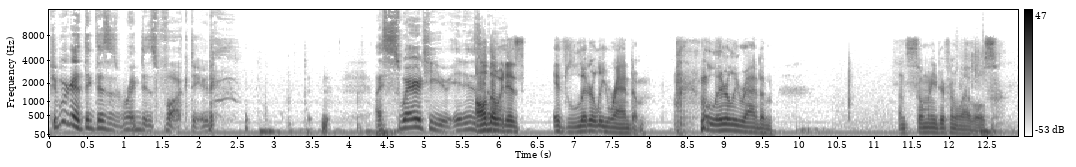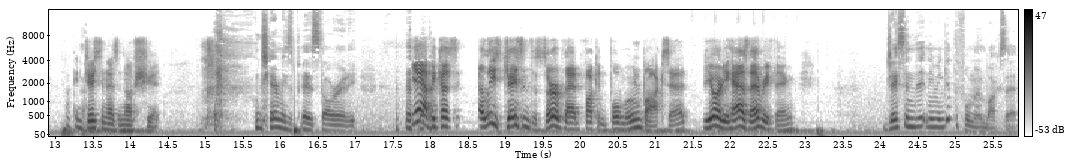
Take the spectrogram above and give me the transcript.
people are gonna think this is rigged as fuck, dude. I swear to you, it is. Although not. it is, it's literally random, literally random on so many different levels. Fucking Jason has enough shit. Jeremy's pissed already. Yeah, because at least Jason deserved that fucking full moon box set. He already has everything. Jason didn't even get the full moon box set.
